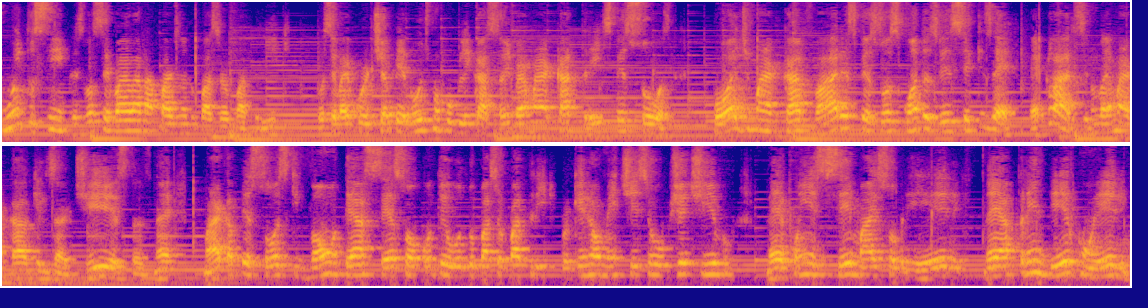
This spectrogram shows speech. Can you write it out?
muito simples. Você vai lá na página do Pastor Patrick, você vai curtir a penúltima publicação e vai marcar três pessoas pode marcar várias pessoas quantas vezes você quiser. É claro, você não vai marcar aqueles artistas, né? Marca pessoas que vão ter acesso ao conteúdo do Pastor Patrick, porque realmente esse é o objetivo, né? Conhecer mais sobre ele, né? Aprender com ele.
